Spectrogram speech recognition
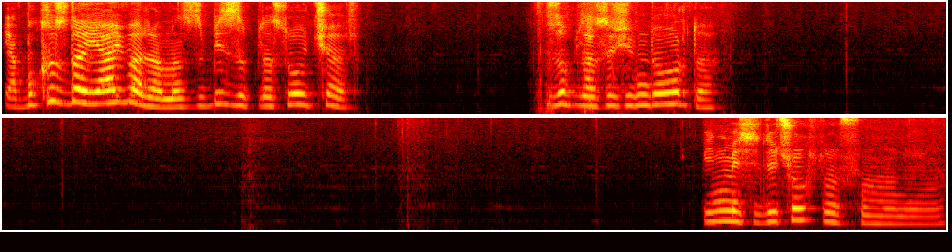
Ya bu kızda yay var ama bir zıplasa uçar. Zıplasa şimdi orada. Binmesi de çok zor şunları ya.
